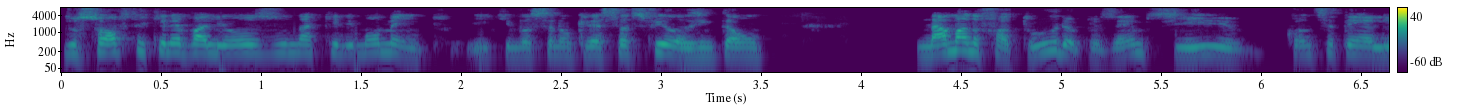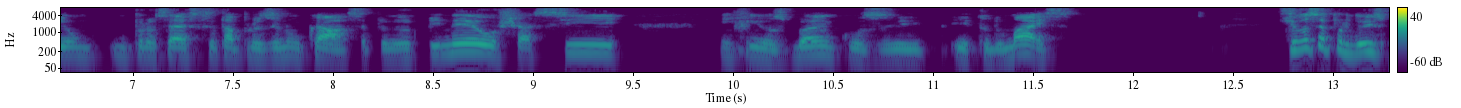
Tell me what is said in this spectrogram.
do software que ele é valioso naquele momento e que você não cria essas filas. Então, na manufatura, por exemplo, se quando você tem ali um, um processo que você está produzindo um carro, você produz o pneu, o chassi, enfim, os bancos e, e tudo mais. Se você produz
